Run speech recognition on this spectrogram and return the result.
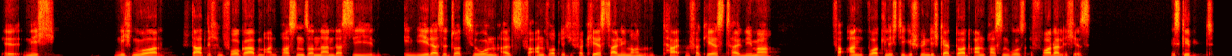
äh, nicht, nicht nur staatlichen Vorgaben anpassen, sondern dass sie in jeder Situation als verantwortliche Verkehrsteilnehmerinnen und Te Verkehrsteilnehmer verantwortlich die Geschwindigkeit dort anpassen, wo es erforderlich ist. Es gibt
